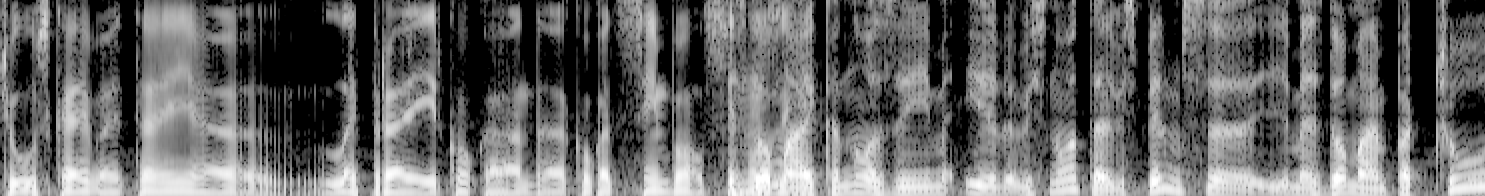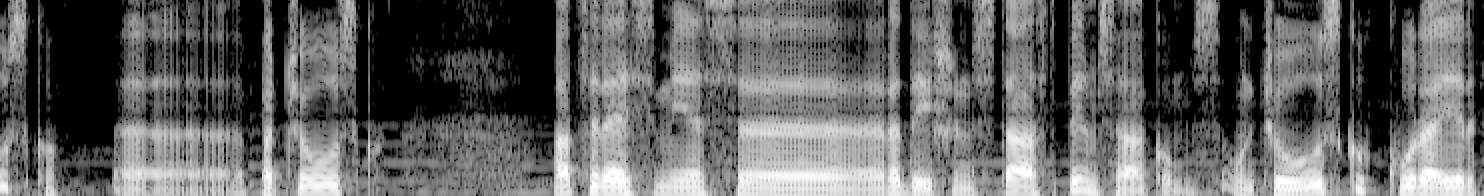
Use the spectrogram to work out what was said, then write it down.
čūskai vai tai uh, leprai ir kaut, kāda, kaut kāds simbols? Es nozīme? domāju, ka nozīme ir visnotaļ. Vispirms, ja mēs domājam par čūsku, uh, par čūsku, Atcerēsimies uh, radīšanas stāstu pirmsākumus un čūsku, kura ir uh,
